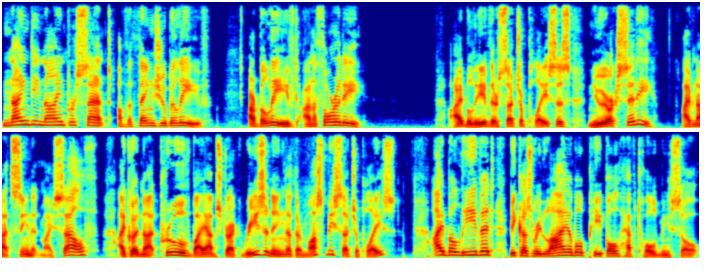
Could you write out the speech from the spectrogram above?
99% of the things you believe are believed on authority. I believe there's such a place as New York City. I've not seen it myself. I could not prove by abstract reasoning that there must be such a place. I believe it because reliable people have told me so.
